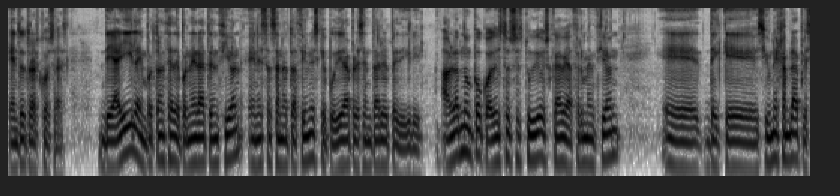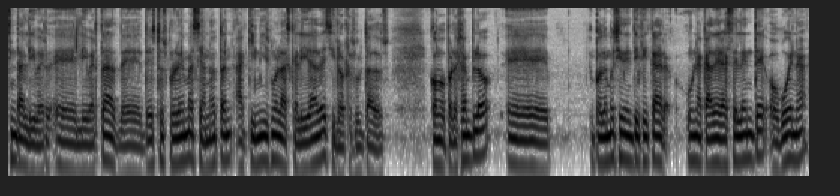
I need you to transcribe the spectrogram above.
entre otras cosas. De ahí la importancia de poner atención en estas anotaciones que pudiera presentar el pedigrí. Hablando un poco de estos estudios, cabe hacer mención eh, de que si un ejemplar presenta eh, libertad de, estos problemas, se anotan aquí mismo las calidades y los resultados. Como por ejemplo, eh, podemos identificar una cadera excelente o buena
